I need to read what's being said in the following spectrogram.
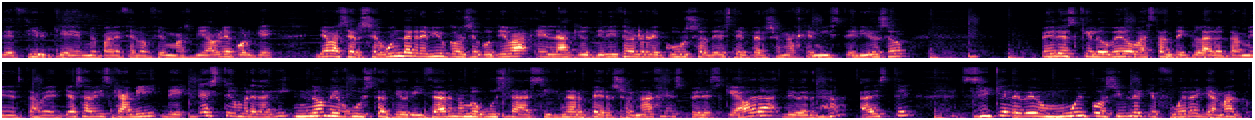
decir que me parece la opción más viable porque ya va a ser segunda review consecutiva en la que utilizo el recurso de este personaje misterioso pero es que lo veo bastante claro también esta vez. Ya sabéis que a mí, de este hombre de aquí, no me gusta teorizar, no me gusta asignar personajes, pero es que ahora, de verdad, a este sí que le veo muy posible que fuera Yamato.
